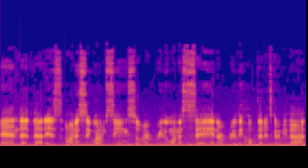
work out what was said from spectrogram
And that is honestly what I'm seeing. So I really want to say and I really hope that it's gonna be that.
